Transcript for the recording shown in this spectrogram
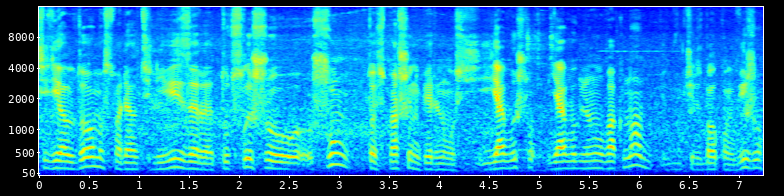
сидел дома, смотрел телевизор, тут слышу шум, то есть машина перевернулась. Я, вышел, я выглянул в окно через балкон, вижу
